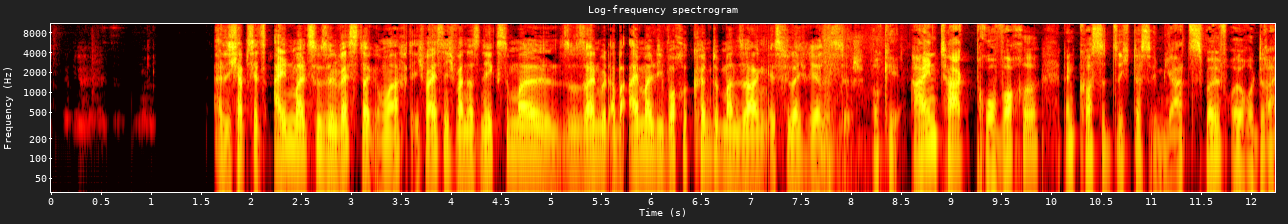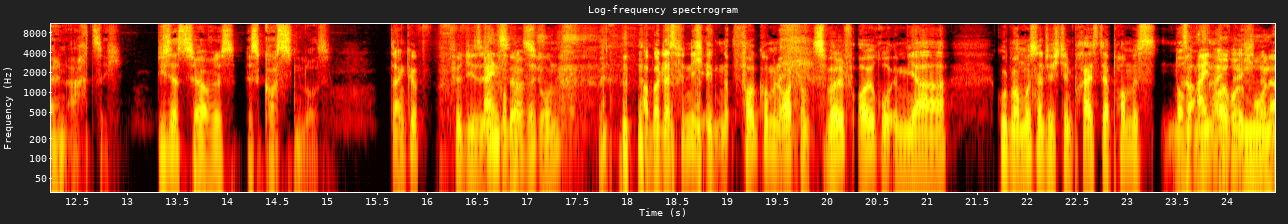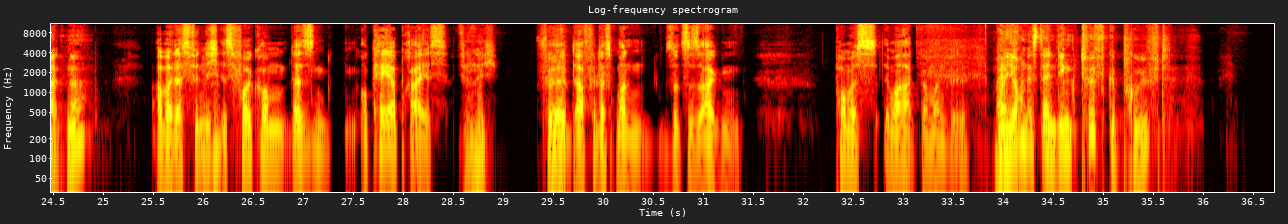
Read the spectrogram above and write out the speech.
Also ich habe es jetzt einmal zu Silvester gemacht. Ich weiß nicht, wann das nächste Mal so sein wird, aber einmal die Woche könnte man sagen, ist vielleicht realistisch. Okay, ein Tag pro Woche, dann kostet sich das im Jahr 12,83 Euro. Dieser Service ist kostenlos. Danke für diese Ein Information. aber das finde ich in- vollkommen in Ordnung. 12 Euro im Jahr. Gut, man muss natürlich den Preis der Pommes noch also mit ein Euro im. Monat, ne? Aber das finde ich Mhm. ist vollkommen, das ist ein okayer Preis, finde Mhm. ich. Für Ja. dafür, dass man sozusagen Pommes immer hat, wenn man will. Aber Jochen, ist dein Ding TÜV geprüft?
